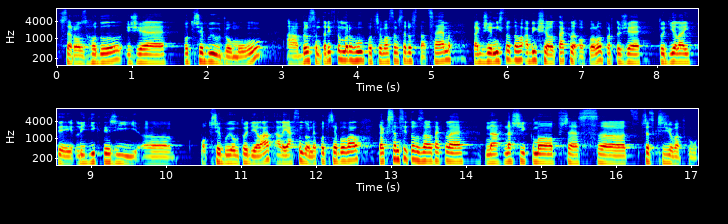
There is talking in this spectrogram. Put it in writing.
se rozhodl, že potřebuju domů, a byl jsem tady v tom rohu, potřeboval jsem se dostat sem, takže místo toho, abych šel takhle okolo, protože to dělají ty lidi, kteří uh, potřebují to dělat, ale já jsem to nepotřeboval, tak jsem si to vzal takhle na, na šikmo přes, eh, přes křižovatku.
